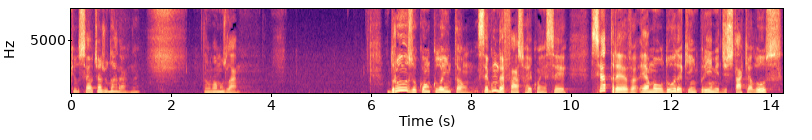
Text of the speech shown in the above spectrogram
que o céu te ajudará, né? Então vamos lá. Druso conclui então: segundo é fácil reconhecer, se a treva é a moldura que imprime destaque à luz,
